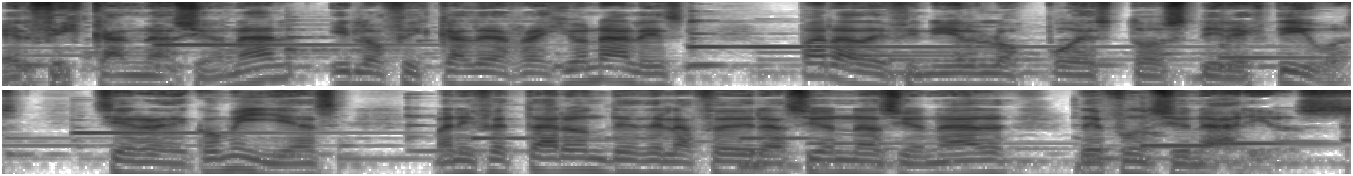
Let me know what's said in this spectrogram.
el fiscal nacional y los fiscales regionales para definir los puestos directivos. Cierre de comillas, manifestaron desde la Federación Nacional de Funcionarios.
